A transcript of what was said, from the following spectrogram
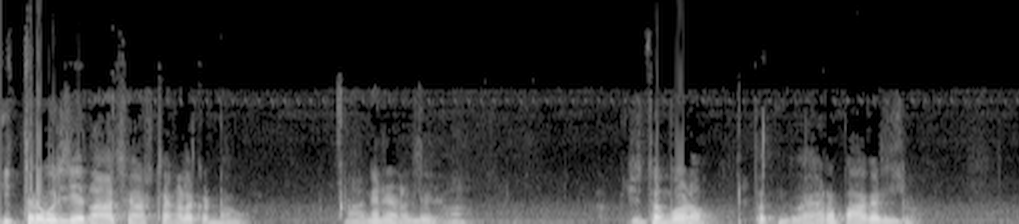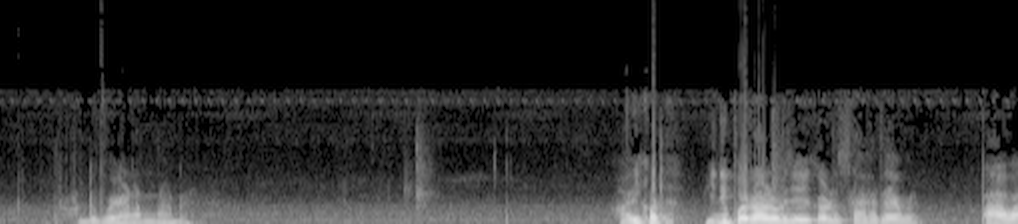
ഇത്ര വലിയ നാശനഷ്ടങ്ങളൊക്കെ ഉണ്ടാവും. അങ്ങനെയാണല്ലേ? ആ. യുദ്ധം വേണോ? ഇപ്പം വേറെ പാകല്ലോ അതുകൊണ്ട് വേണമെന്നാണ്. ആയിക്കോട്ടെ. ഇനിയിപ്പോൾ ഒരാളോട് ചോദിക്കാളൂ സഹദേവൻ. പാവ.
